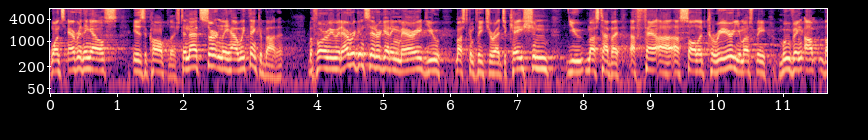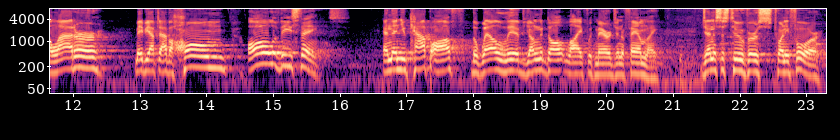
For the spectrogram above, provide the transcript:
once everything else is accomplished. And that's certainly how we think about it. Before we would ever consider getting married, you must complete your education. You must have a, a, fa- a solid career. You must be moving up the ladder. Maybe you have to have a home, all of these things. And then you cap off the well lived young adult life with marriage and a family. Genesis 2, verse 24.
